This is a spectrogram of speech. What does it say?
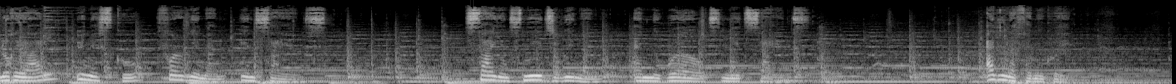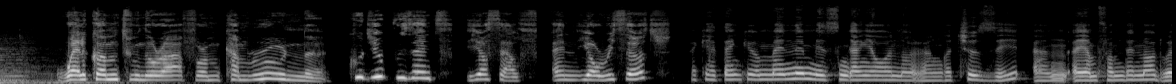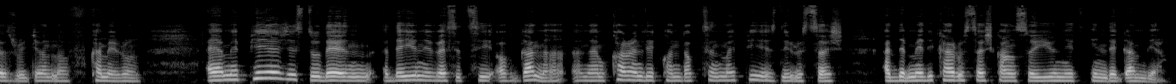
L'Oréal, UNESCO for Women in Science. Science needs women and the world needs science. Aline Afanoukoé. Welcome to Nora from Cameroon. Could you present yourself and your research? Okay, thank you. My name is Nganyewo Norangochuzi, and I am from the Northwest region of Cameroon. I am a PhD student at the University of Ghana, and I'm currently conducting my PhD research at the Medical Research Council unit in the Gambia.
